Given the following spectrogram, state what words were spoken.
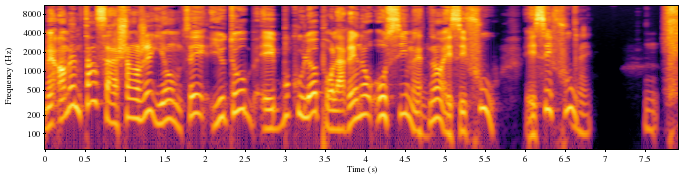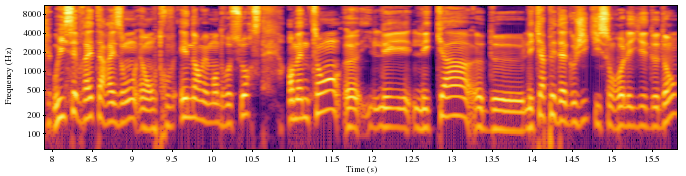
Mais en même temps, ça a changé, Guillaume. Tu sais, YouTube est beaucoup là pour la réno aussi maintenant, et c'est fou. Et c'est fou. Oui, c'est vrai, t'as raison, et on trouve énormément de ressources. En même temps, euh, les, les cas de les cas pédagogiques qui sont relayés dedans,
